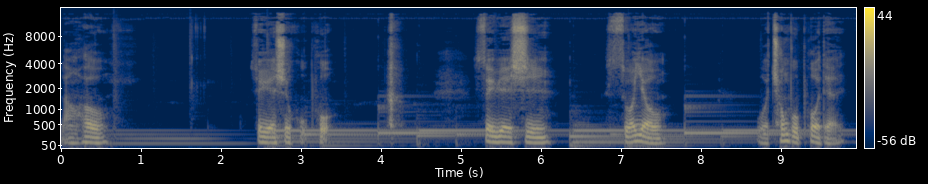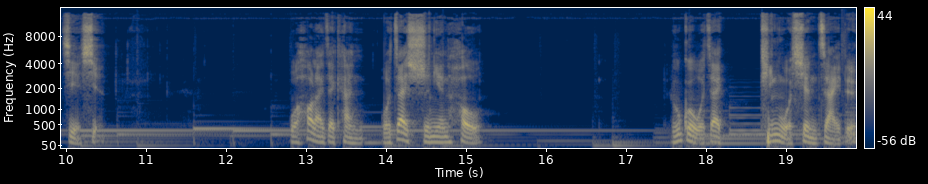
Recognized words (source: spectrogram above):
然后岁月是琥珀，岁月是所有我冲不破的界限。我后来再看。我在十年后，如果我在听我现在的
